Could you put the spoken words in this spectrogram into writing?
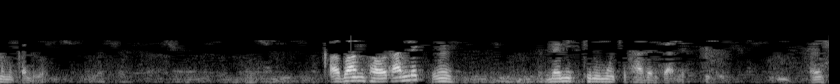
ነው የምትቀልበው ቀዷም ታወጣለች ለሚስኪኑ ሞጭ ታደርጋለች እሺ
